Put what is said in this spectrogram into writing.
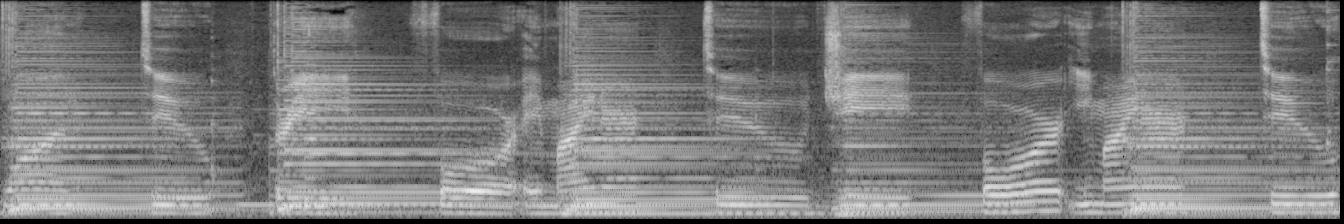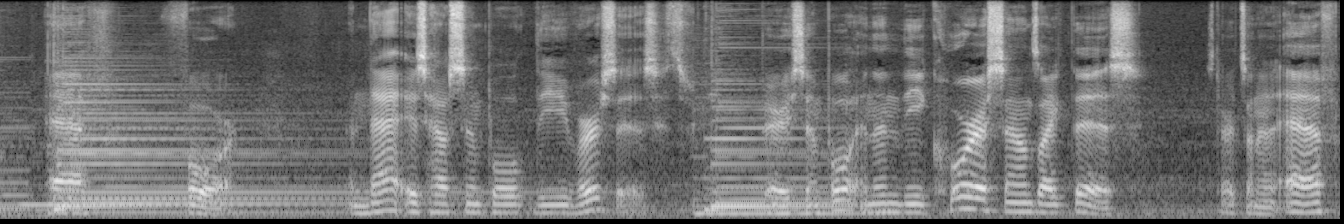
one, two, three, four, A minor, two, G, four, E minor, two, F, four. And that is how simple the verse is. It's very simple. And then the chorus sounds like this. Starts on an F.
